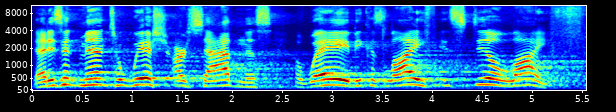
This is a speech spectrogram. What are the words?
That isn't meant to wish our sadness away because life is still life.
